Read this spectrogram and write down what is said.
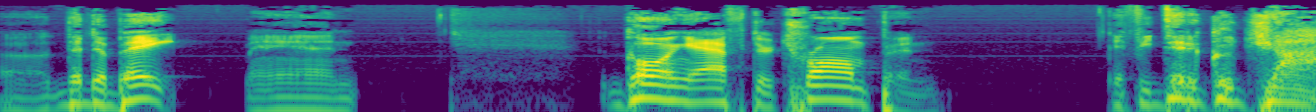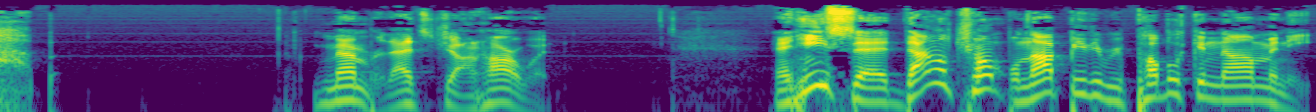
uh, the debate and going after Trump and if he did a good job. Remember, that's John Harwood. And he said Donald Trump will not be the Republican nominee.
